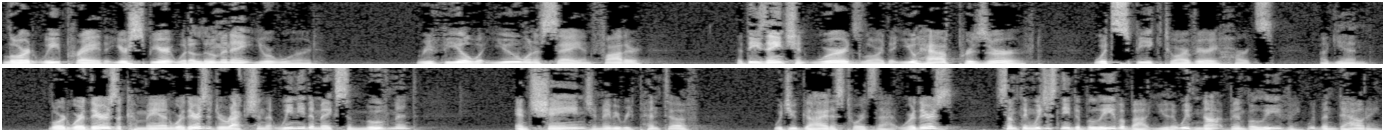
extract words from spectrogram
Lord, we pray that your Spirit would illuminate your word, reveal what you want to say, and Father, that these ancient words, Lord, that you have preserved would speak to our very hearts again. Lord, where there's a command, where there's a direction that we need to make some movement and change and maybe repent of, would you guide us towards that? Where there's something we just need to believe about you that we've not been believing, we've been doubting.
